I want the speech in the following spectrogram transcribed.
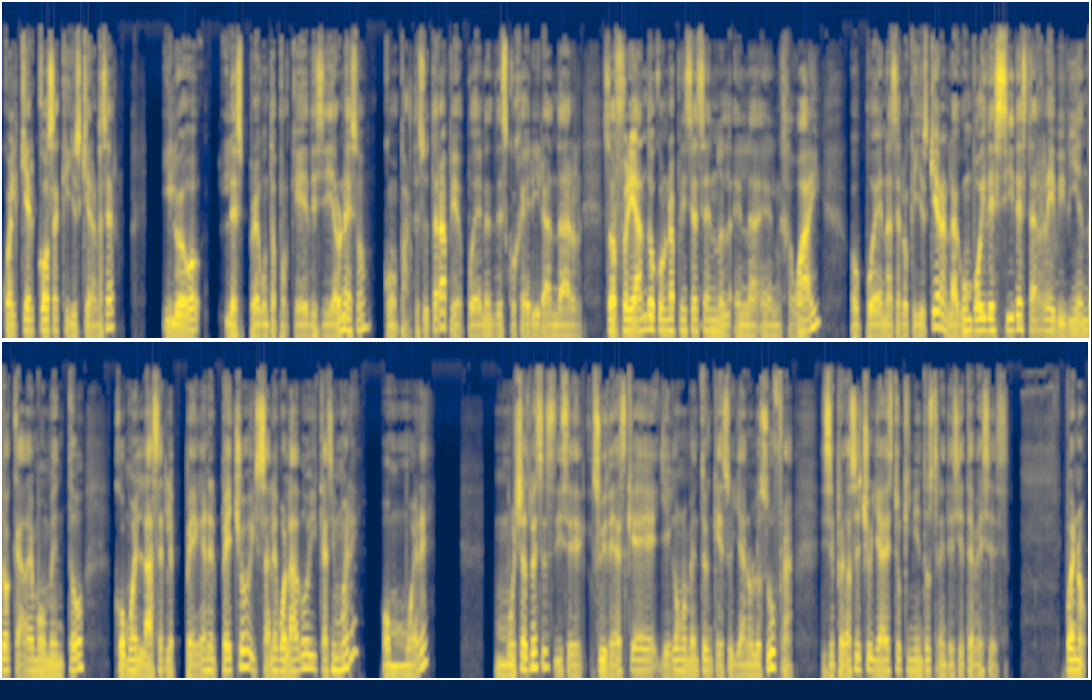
cualquier cosa que ellos quieran hacer. Y luego les pregunta por qué decidieron eso como parte de su terapia. Pueden escoger ir a andar surfeando con una princesa en, en, en Hawái o pueden hacer lo que ellos quieran. Lagoon Boy decide estar reviviendo a cada momento cómo el láser le pega en el pecho y sale volado y casi muere o muere. Muchas veces dice, su idea es que llega un momento en que eso ya no lo sufra. Dice, pero has hecho ya esto 537 veces. Bueno,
